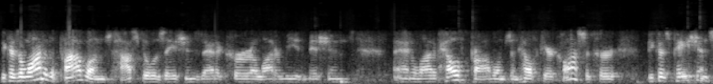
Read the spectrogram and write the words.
Because a lot of the problems, hospitalizations that occur, a lot of readmissions, and a lot of health problems and healthcare costs occur because patients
